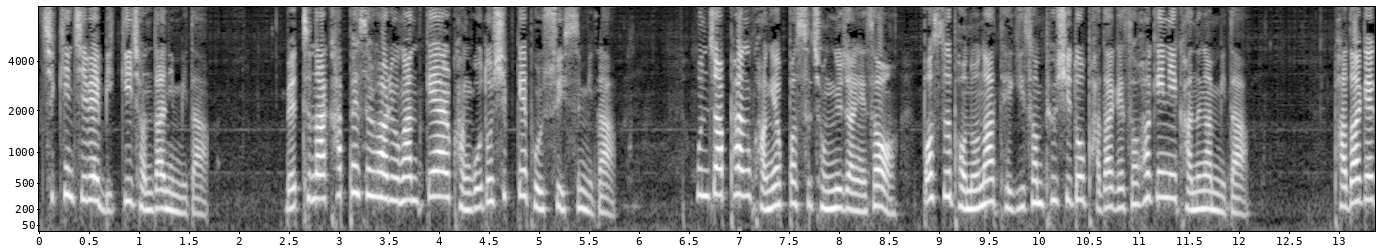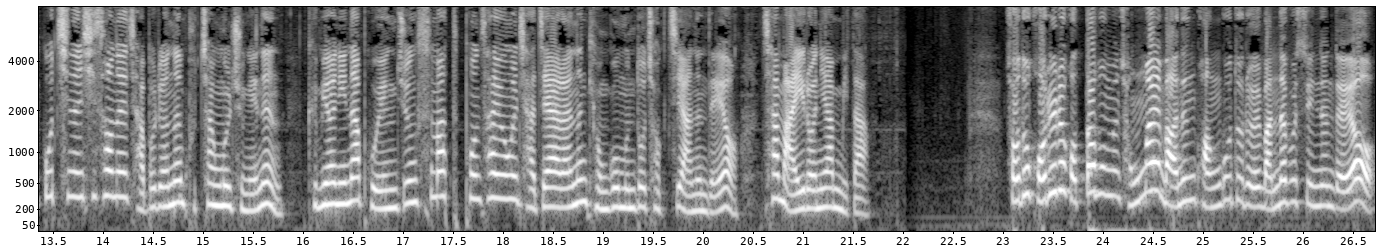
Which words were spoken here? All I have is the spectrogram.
치킨집의 미끼 전단입니다. 매트나 카펫을 활용한 깨알 광고도 쉽게 볼 수 있습니다. 혼잡한 광역버스 정류장에서 버스 번호나 대기선 표시도 바닥에서 확인이 가능합니다. 바닥에 꽂히는 시선을 잡으려는 부착물 중에는 금연이나 보행 중 스마트폰 사용을 자제하라는 경고문도 적지 않은데요. 참 아이러니합니다. 저도 거리를 걷다 보면 정말 많은 광고들을 만나볼 수 있는데요.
